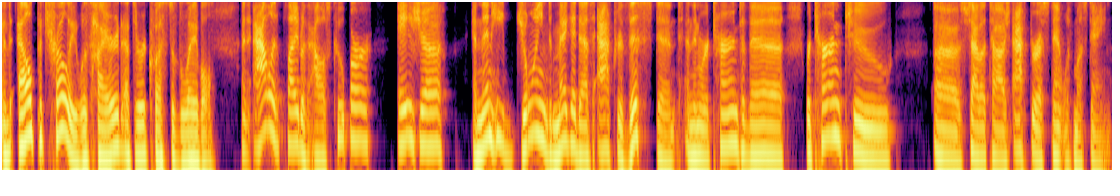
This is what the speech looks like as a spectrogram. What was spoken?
And Al Pitrelli was hired at the request of the label. And Al had played with Alice Cooper, Asia, and then he joined Megadeth after this stint, and then returned to the returned to uh, Savatage after a stint with Mustaine.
